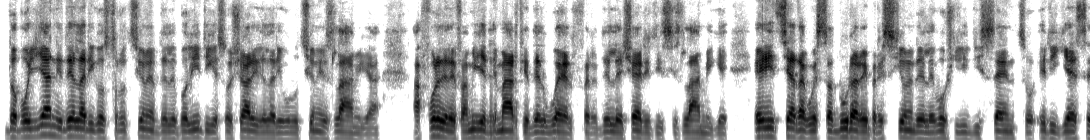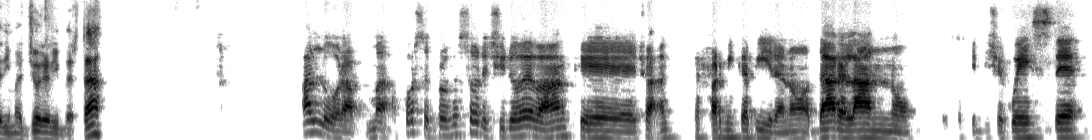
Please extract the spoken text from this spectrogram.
dopo gli anni della ricostruzione delle politiche sociali della rivoluzione islamica, a fuori delle famiglie dei martiri e del welfare, delle charities islamiche, è iniziata questa dura repressione delle voci di dissenso e richieste di maggiore libertà? Allora, ma forse il professore ci doveva anche, cioè, anche per farmi capire, no? dare l'anno che dice queste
